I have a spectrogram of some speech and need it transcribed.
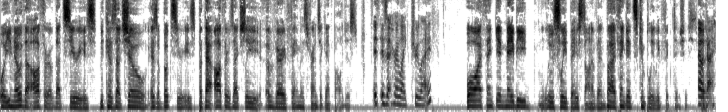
Well, you know the author of that series because that show is a book series, but that author is actually a very famous forensic anthropologist. Is, is it her like true life? Well, I think it may be loosely based on event, but I think it's completely fictitious. But- Okay.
